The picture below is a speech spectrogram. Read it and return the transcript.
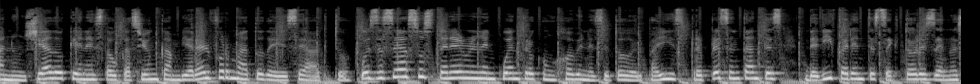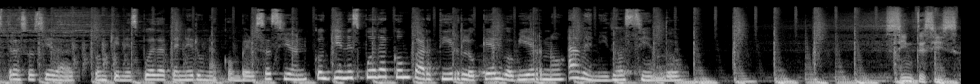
anunciado que en esta ocasión cambiará el formato de ese acto, pues desea sostener un encuentro con jóvenes de todo el país, representantes de diferentes sectores de nuestra sociedad, con quienes pueda tener una conversación, con quienes pueda compartir lo que el ha venido haciendo. Síntesis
